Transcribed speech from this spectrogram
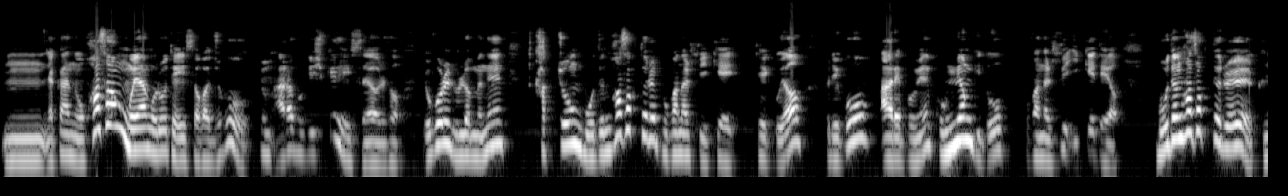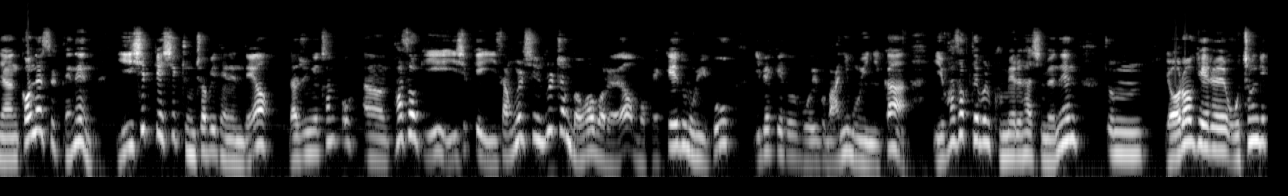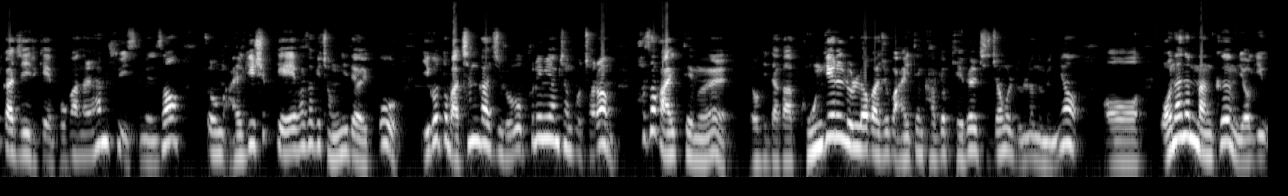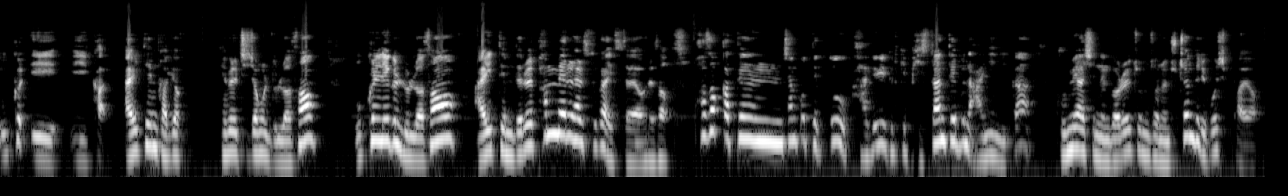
음, 약간 화석 모양으로 돼 있어가지고 좀 알아보기 쉽게 돼 있어요. 그래서 요거를 누르면은 각종 모든 화석들을 보관할 수 있게 돼 있고요. 그리고 아래 보면 공명기도 보관할 수 있게 돼요. 모든 화석들을 그냥 꺼냈을 때는 20개씩 중첩이 되는데요. 나중에 창고 어, 화석이 20개 이상 훨씬 훌쩍 넘어버려요. 뭐 100개도 모이고 200개도 모이고 많이 모이니까 이 화석 탭을 구매를 하시면은 좀 여러 개를 5,000개까지 이렇게 보관을 할 수 있으면서 좀 알기 쉽게 화석이 정리되어 있고 이것도 마찬가지로 프리미엄 창고처럼 화석 아이템을 여기다가 공개를 눌러가지고 아이템 가격 개별 지정을 눌러놓으면요. 어, 원하는 만큼 여기 우클 이, 이 가- 아이템 가격 개별 지정을 눌러서 우클릭을 눌러서 아이템들을 판매를 할 수가 있어요. 그래서 화석 같은 창고 탭도 가격이 그렇게 비싼 탭은 아니니까 구매하시는 거를 좀 저는 추천드리고 싶어요.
